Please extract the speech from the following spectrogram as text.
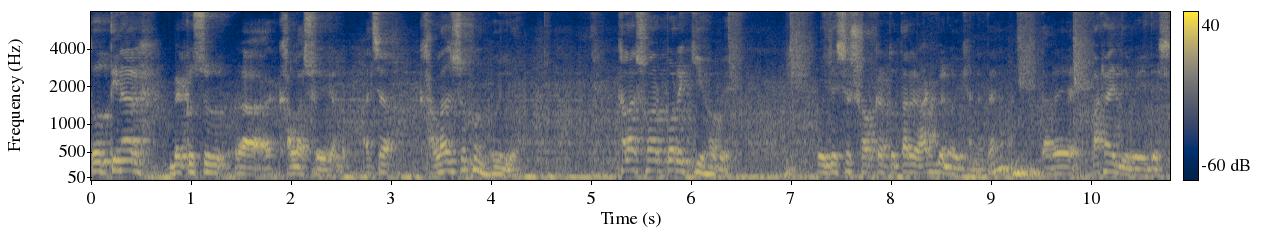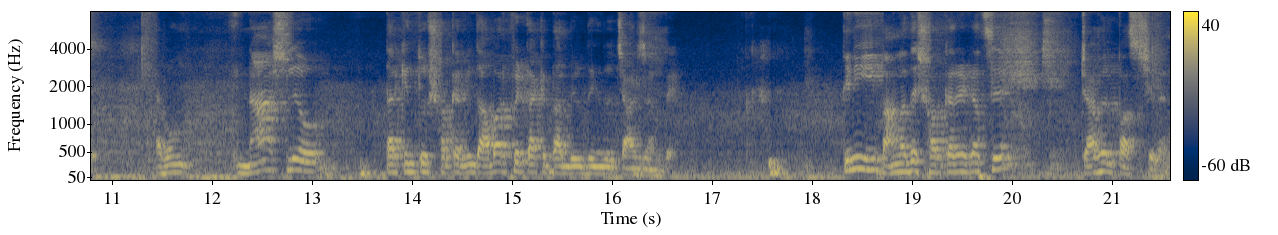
তো তিনার বেকসুর খালাস হয়ে গেল। আচ্ছা খালাস যখন হইল, খালাস হওয়ার পরে কি হবে? ওই দেশের সরকার তো তারা রাখবে না ওইখানে, তাই না? তারে পাঠাই দেবে এই দেশে। এবং না আসলেও তার কিন্তু, সরকার কিন্তু আবার ফের তাকে তার বিরুদ্ধে কিন্তু চার্জ আনবে। তিনি বাংলাদেশ সরকারের কাছে ট্রাভেল পাস ছিলেন।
